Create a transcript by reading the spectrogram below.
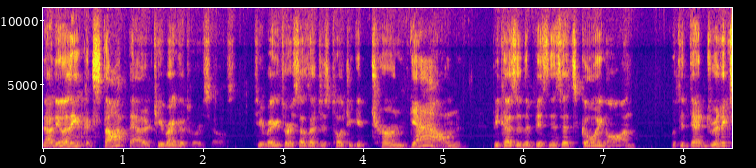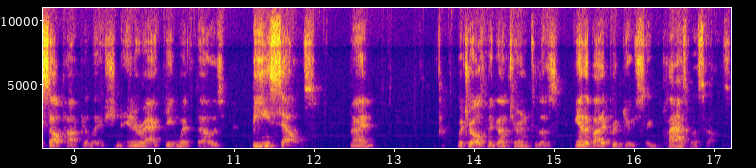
Now, the only thing that can stop that are T regulatory cells. T regulatory cells, I just told you, get turned down because of the business that's going on with the dendritic cell population interacting with those B cells, right? Which are ultimately going to turn into those antibody producing plasma cells.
